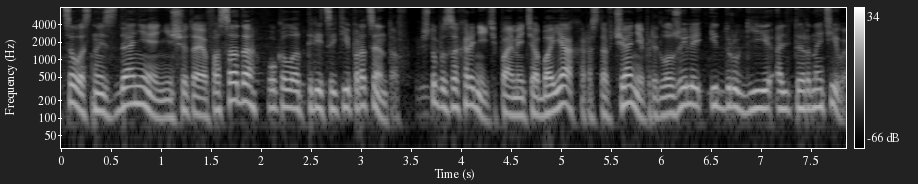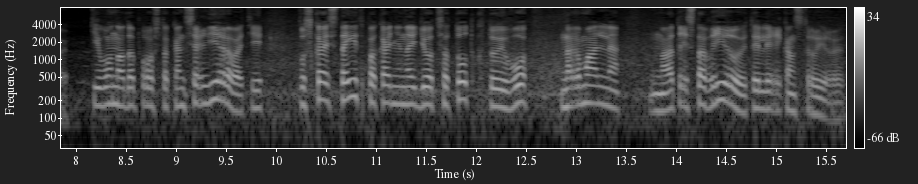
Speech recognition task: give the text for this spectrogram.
Целостность здания, не считая фасада, около 30%. Чтобы сохранить память о боях, ростовчане предложили и другие альтернативы. Его надо просто консервировать и пускай стоит, пока не найдется тот, кто его нормально отреставрирует или реконструирует.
